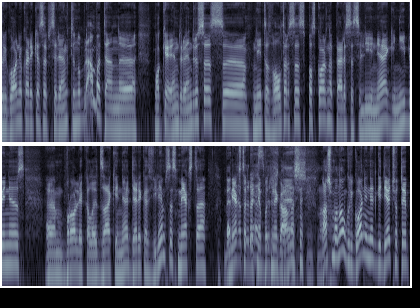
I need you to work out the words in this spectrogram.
Grigonių, ką reikės apsilenkti, nublemba ten. e, Mokė Andrew Andriusas, e, Neitas Voltersas paskorina, Persas Lyne, gynybinis. em, Broliai Kalaidzakį, ne, Derikas Viljamsas mėgsta, bet mėgsta, bet nebūtinai gaunasi. 10, manau. Aš manau, Grigonį netgi dėčiau taip,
